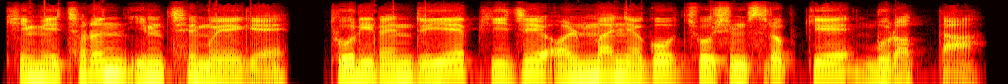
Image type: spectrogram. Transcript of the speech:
김희철은 임채무에게 두리랜드의 빚이 얼마냐고 조심스럽게 물었다.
